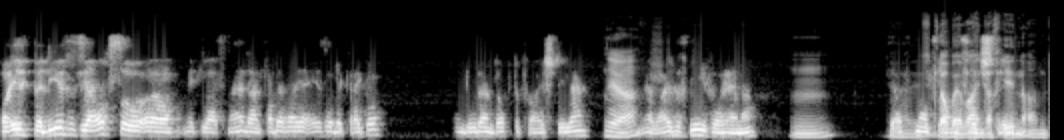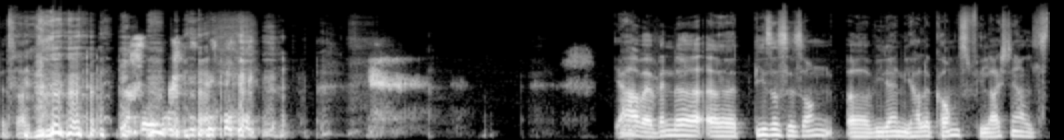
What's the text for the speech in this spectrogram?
Bei, bei dir ist es ja auch so, äh, Niklas, ne? Dein Vater war ja eh so der Greco und du dann doch der Freistiller. Ja. Er weiß es nie vorher, ne? Mhm. Ja, ich glaube, er war ein weint doch Switch jeden. Abend deshalb. Ach so. Ja, aber wenn du äh, diese Saison äh, wieder in die Halle kommst, vielleicht nicht als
